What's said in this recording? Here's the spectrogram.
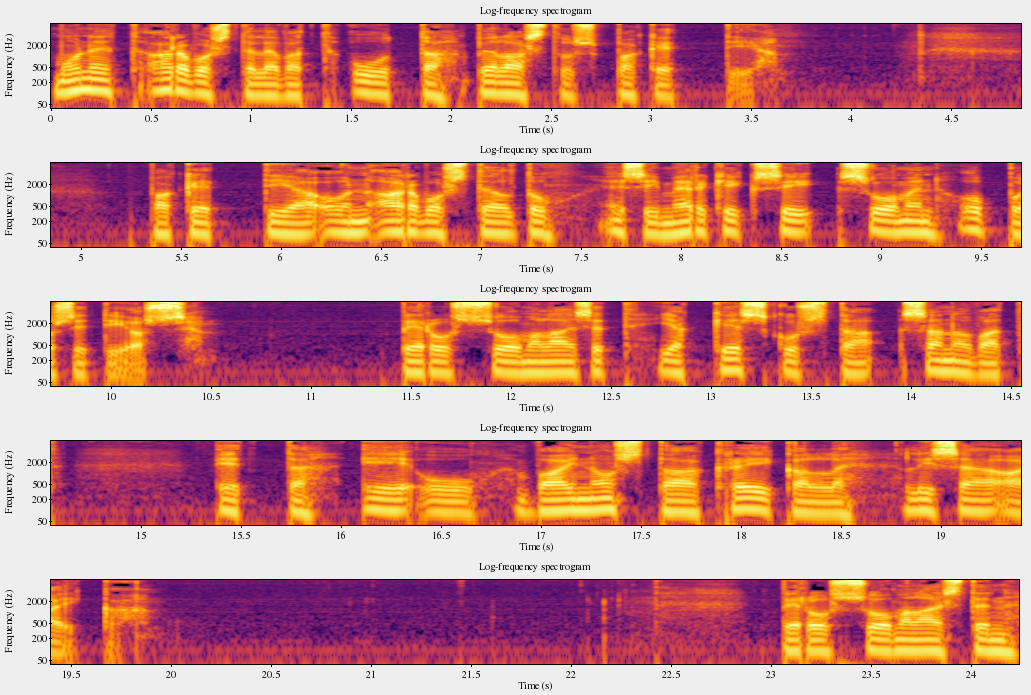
Monet arvostelevat uutta pelastuspakettia. Pakettia on arvosteltu esimerkiksi Suomen oppositiossa. Perussuomalaiset ja keskusta sanovat, että EU vain nostaa Kreikalle lisää aikaa. Perussuomalaisten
